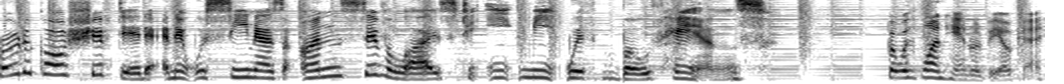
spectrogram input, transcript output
protocol shifted and it was seen as uncivilized to eat meat with both hands. But with one hand would be okay.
